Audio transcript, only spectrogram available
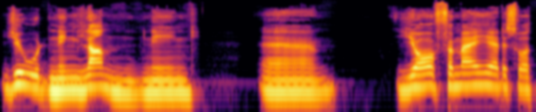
jordning, landning. Eh, ja, för mig är det så att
